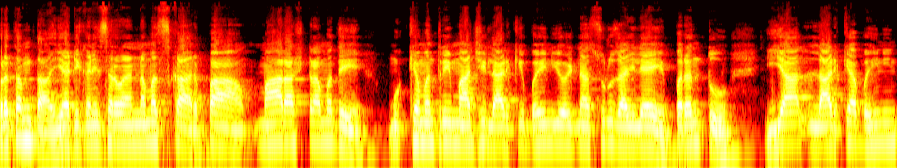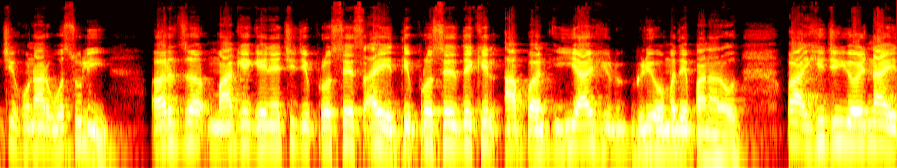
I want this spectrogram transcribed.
प्रथमतः या ठिकाणी सर्वांना नमस्कार. पा महाराष्ट्रामध्ये मुख्यमंत्री माझी लाडकी बहीण योजना सुरू झालेली आहे. परंतु या लाडक्या बहिणींची होणार वसुली अर्ज मागे घेण्याची जी प्रोसेस आहे ती प्रोसेस देखील आपण या व्हिडिओमध्ये पाहणार आहोत. पा ही जी योजना आहे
